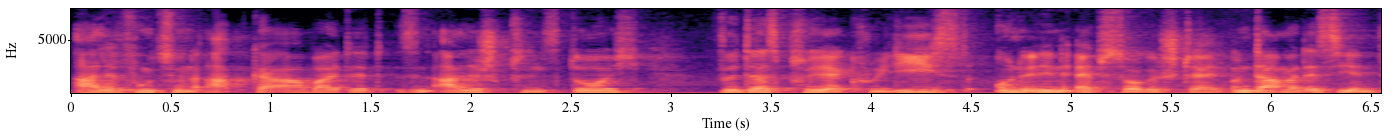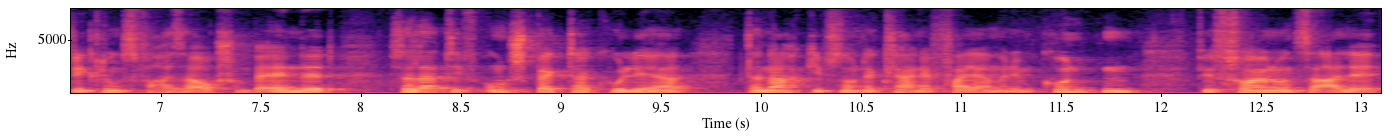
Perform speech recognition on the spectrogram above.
alle Funktionen abgearbeitet, sind alle Sprints durch, wird das Projekt released und in den App Store gestellt. Und damit ist die Entwicklungsphase auch schon beendet. Relativ unspektakulär. Danach gibt es noch eine kleine Feier mit dem Kunden. Wir freuen uns alle.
